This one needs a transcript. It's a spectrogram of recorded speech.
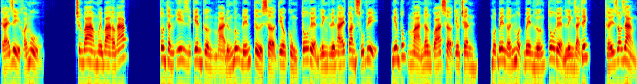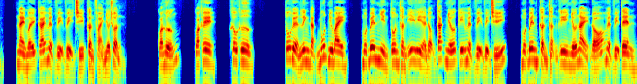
cái gì khói mù. Chương 33 ấm áp. Tôn thần y dì kiên cường mà đứng vững đến từ sở tiêu cùng Tô Huyền Linh luyến ái toan xú vị, nghiêm túc mà nâng quá sở tiêu chân, một bên ấn một bên hướng Tô Huyền Linh giải thích, thấy rõ ràng, này mấy cái huyệt vị vị trí cần phải nhớ chuẩn. Quá hướng, quá khê, khâu khư. Tô Huyền Linh đặt bút như bay, một bên nhìn Tôn thần y dì động tác nhớ kỹ huyệt vị vị trí, một bên cẩn thận ghi nhớ này đó huyệt vị tên,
